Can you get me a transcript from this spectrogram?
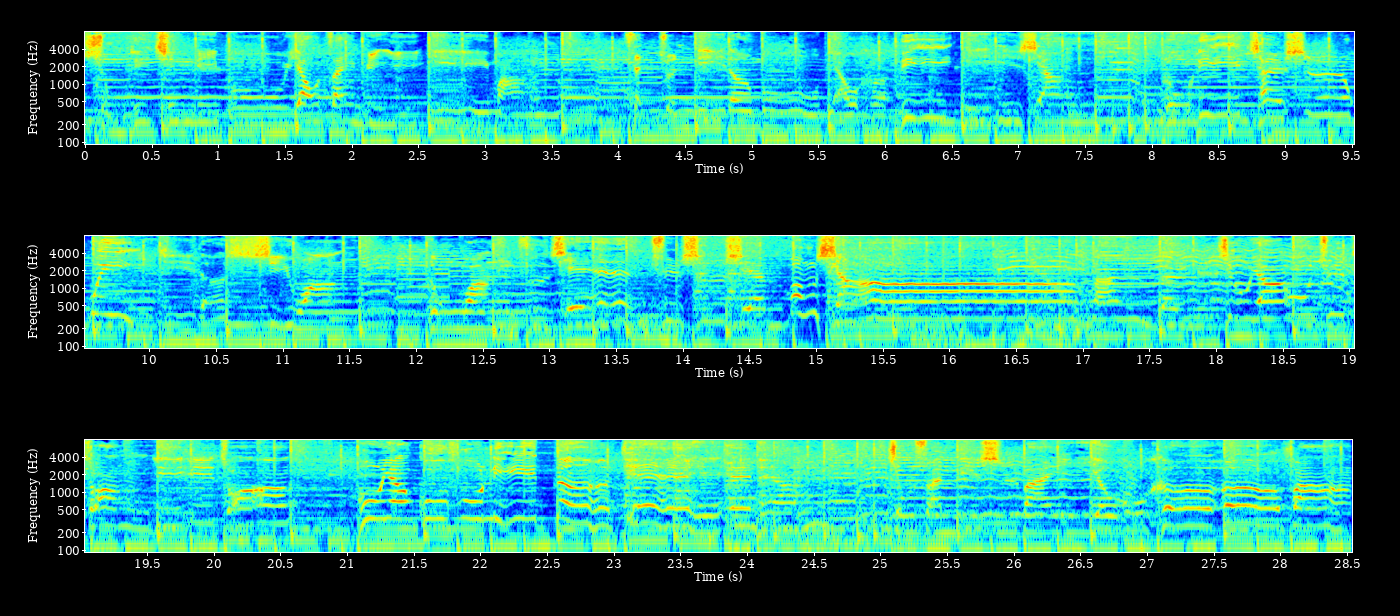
兄弟，请你不要再迷茫，认准你的目标和理想，努力才是唯一的希望。勇往直前去实现梦想。算你失败又何妨？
